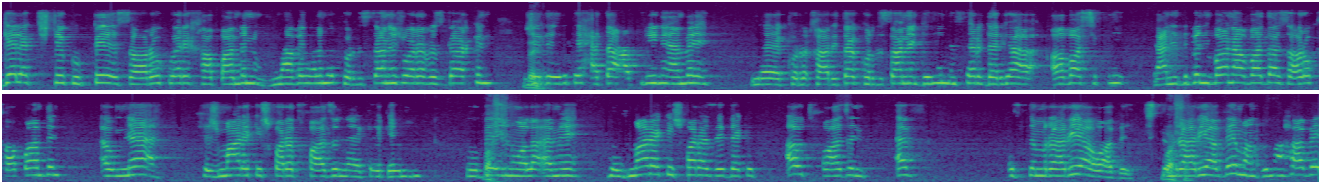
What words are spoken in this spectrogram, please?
gelek tiştek û pê zarok were xapandin navê elmê Kurdistanê ji were rizgarkin ji dêrikê heta Efrînê em ê xarîta Kurdistanê gihînin ser derya ava Spî yani dibin vana vada zarok xapandin ew ne hejmarekî ji xwe re dixwazin kêkênin û bêjin wala em ê hejmarekî ji xwe re zêdekin ew dixwazin ev استمراريه وابه استمراريه به منظومه هابه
